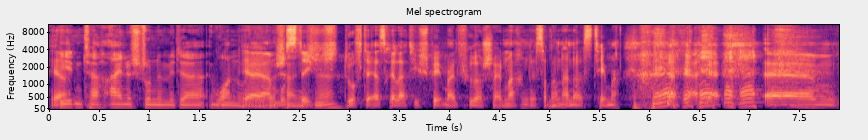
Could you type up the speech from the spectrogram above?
ja. Jeden Tag eine Stunde mit der One-Way Ja, ja, musste ich. Ne? Ich durfte erst relativ spät meinen Führerschein machen, das ist aber ein anderes Thema. ähm,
